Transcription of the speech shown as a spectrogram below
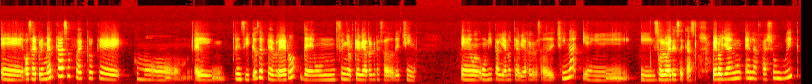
Eh, o sea, el primer caso fue creo que como el principios de febrero de un señor que había regresado de China. Eh, un italiano que había regresado de China y, solo era ese caso. Pero ya en, en la Fashion Week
